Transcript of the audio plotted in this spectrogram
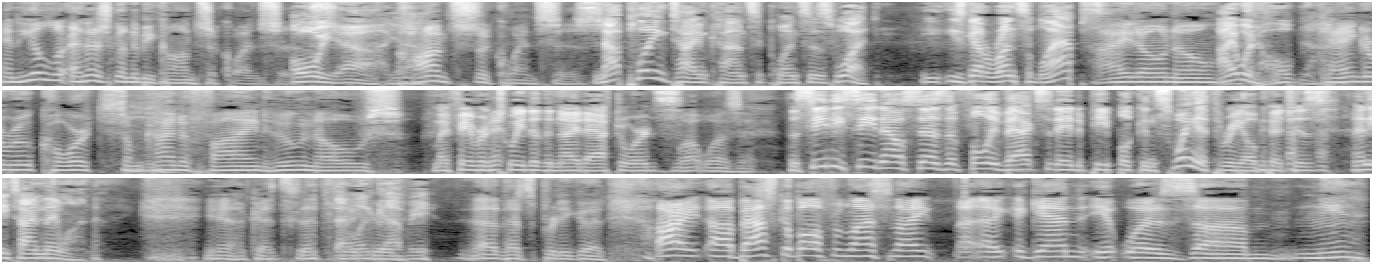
and he'll and there's going to be consequences. Oh, yeah, yeah. consequences. Not playing time consequences. What? He- He's got to run some laps. I don't know. I would hope not. Kangaroo court, some kind of fine. Who knows? My favorite tweet of the night afterwards. What was it? The CDC now says that fully vaccinated people can swing at 3 0 pitches anytime they want. Yeah, that's that's That pretty good. Uh, that's pretty good. All right, uh, basketball from last night. Uh, again, it was. Um.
